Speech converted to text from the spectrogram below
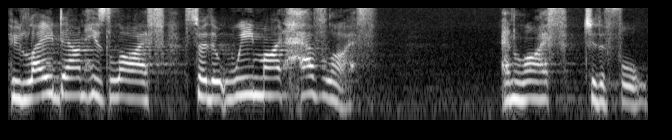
who laid down his life so that we might have life and life to the full.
